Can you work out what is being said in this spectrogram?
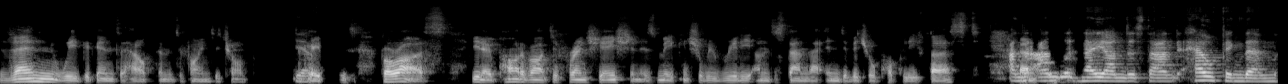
then we begin to help them to find a job. Yeah. Okay. Because for us, you know, part of our differentiation is making sure we really understand that individual properly first. And, um, and that they understand, helping them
